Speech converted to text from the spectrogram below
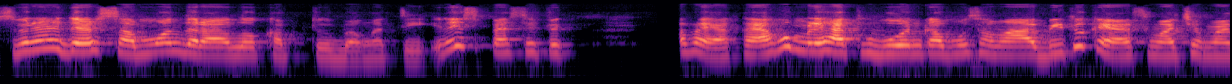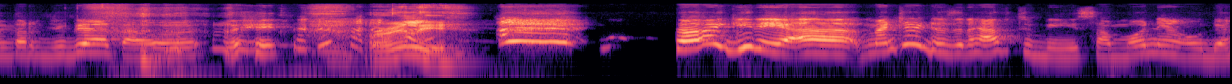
sebenarnya there's someone that I look up to banget sih. Ini spesifik apa ya? Kayak aku melihat hubungan kamu sama Abi itu kayak semacam mentor juga tau. oh really? Soalnya gini ya, uh, mentor doesn't have to be someone yang udah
